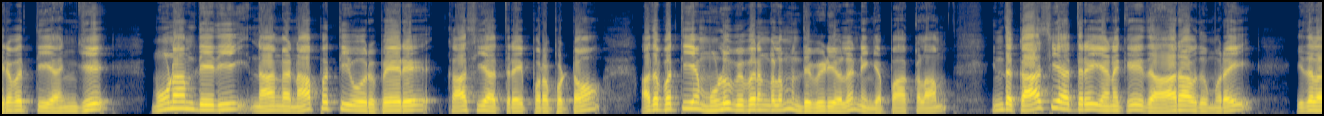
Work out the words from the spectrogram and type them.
இருபத்தி அஞ்சு மூணாம் தேதி நாங்கள் நாற்பத்தி ஒரு பேர் காசி யாத்திரை புறப்பட்டோம். அதை பற்றிய முழு விவரங்களும் இந்த வீடியோவில் நீங்கள் பார்க்கலாம். இந்த காசி யாத்திரை எனக்கு இது ஆறாவது முறை. இதில்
